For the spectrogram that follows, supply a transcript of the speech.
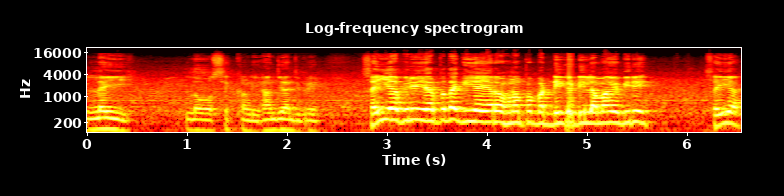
ਲਈ। ਲੋ ਸਿੱਖਣ ਲਈ। ਹਾਂਜੀ ਹਾਂਜੀ ਵੀਰੇ। ਸਹੀ ਆ ਵੀਰੇ, ਯਾਰ ਪਤਾ ਕੀ ਆ ਯਾਰ, ਹੁਣ ਆਪਾਂ ਵੱਡੀ ਗੱਡੀ ਲਵਾਂਗੇ ਵੀਰੇ। ਸਹੀ ਆ।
